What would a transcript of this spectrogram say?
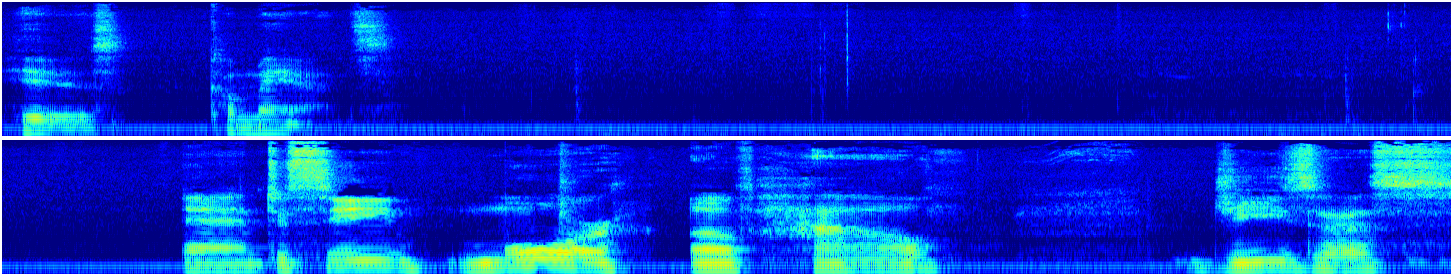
his commands. And to see more of how Jesus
